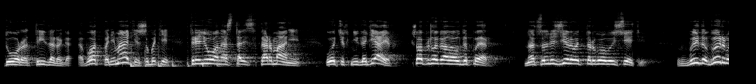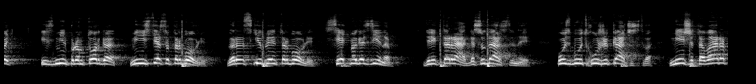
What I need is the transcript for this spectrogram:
дорого, три дорого. Вот, понимаете, чтобы эти триллионы остались в кармане у этих негодяев. Что предлагал ЛДПР? Национализировать торговые сети. Вырвать из Минпромторга Министерство торговли, городские управления торговли, сеть магазинов, директора государственные. Пусть будет хуже качество, меньше товаров,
